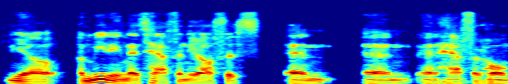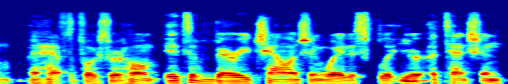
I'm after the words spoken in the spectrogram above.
you know, a meeting that's half in the office and and and half at home and half the folks are at home. It's a very challenging way to split your mm-hmm. attention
